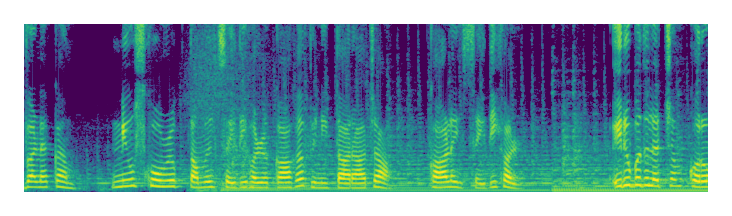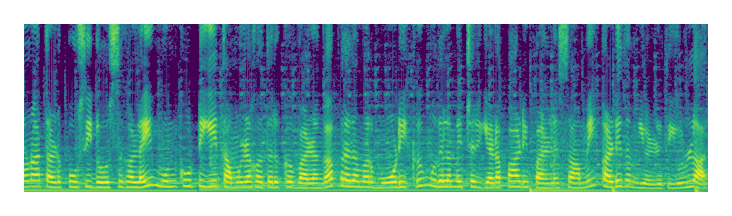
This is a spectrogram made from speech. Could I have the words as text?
வணக்கம். நியூஸ் கோழுக் தமிழ் செய்திகளுக்காக வினிதா ராஜா. காலை செய்திகள். இருபது லட்சம் கொரோனா தடுப்பூசி டோஸுகளை முன்கூட்டியே தமிழகத்திற்கு வழங்க பிரதமர் மோடிக்கு முதலமைச்சர் எடப்பாடி பழனிசாமி கடிதம் எழுதியுள்ளார்.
